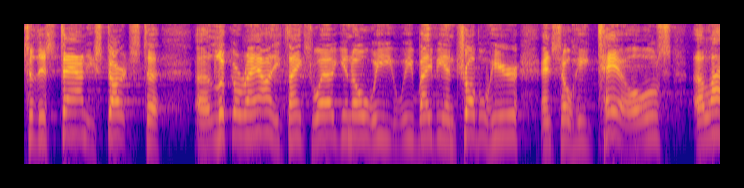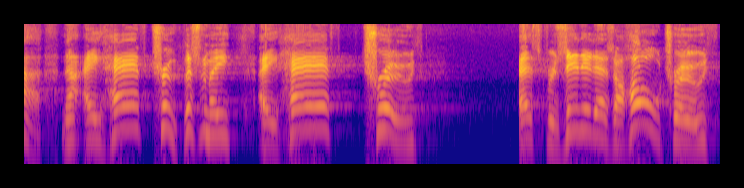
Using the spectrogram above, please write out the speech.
to this town. He starts to uh, look around. He thinks, well, you know, we, we may be in trouble here. And so he tells a lie. Now, a half truth, listen to me, a half truth as presented as a whole truth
